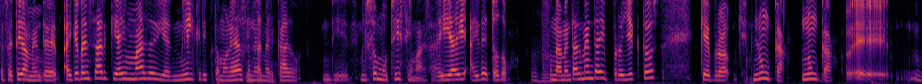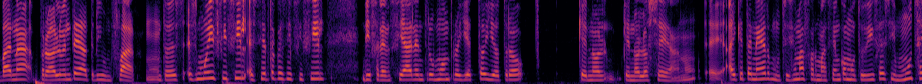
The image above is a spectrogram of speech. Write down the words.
Efectivamente, hay que pensar que hay más de 10.000 criptomonedas en el mercado. 10.000 son muchísimas, ahí hay, hay de todo. Fundamentalmente hay proyectos que, nunca, nunca eh, van a probablemente a triunfar. Entonces es muy difícil, es cierto que es difícil diferenciar entre un buen proyecto y otro que no, que no lo sea. ¿no? Eh, hay que tener muchísima formación, como tú dices, y mucha,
